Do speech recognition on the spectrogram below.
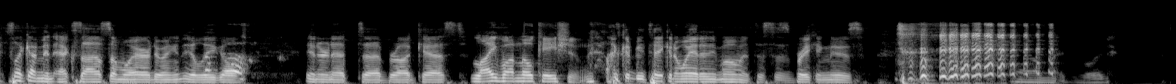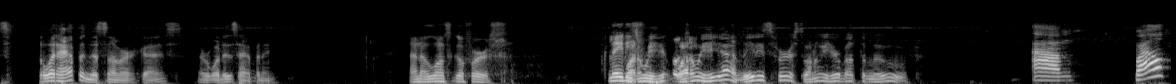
it's like I'm in exile somewhere doing an illegal internet uh, broadcast. Live on location. I could be taken away at any moment. This is breaking news. oh my lord. So what happened this summer, guys? Or what is happening? I know who wants to go first. Ladies, Why don't we? Why don't we? Yeah, ladies first. Why don't we hear about the move? Um, well,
